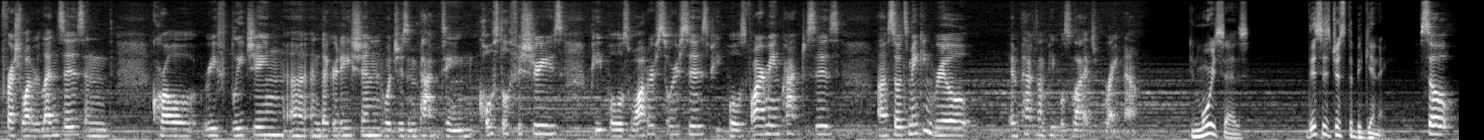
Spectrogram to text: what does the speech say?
freshwater lenses, and coral reef bleaching uh, and degradation, which is impacting coastal fisheries, people's water sources, people's farming practices. Uh, so it's making real impact on people's lives right now. And Mori says, this is just the beginning. So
